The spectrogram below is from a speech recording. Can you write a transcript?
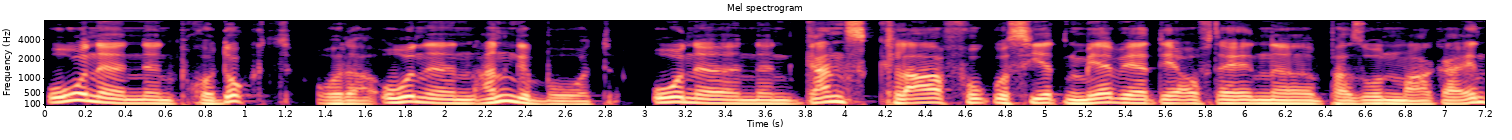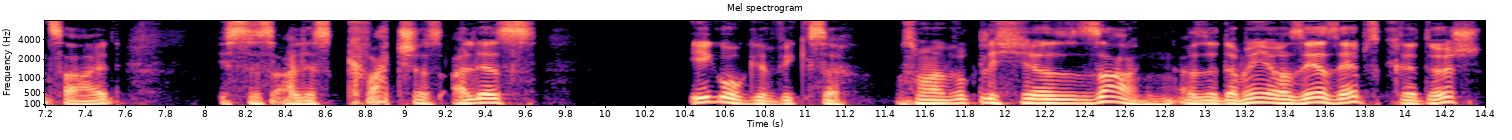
ohne ein Produkt oder ohne ein Angebot, ohne einen ganz klar fokussierten Mehrwert, der auf deine Personenmarke einzahlt, ist das alles Quatsch, ist alles Ego-Gewichse, muss man wirklich äh, sagen. Also da bin ich auch sehr selbstkritisch,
